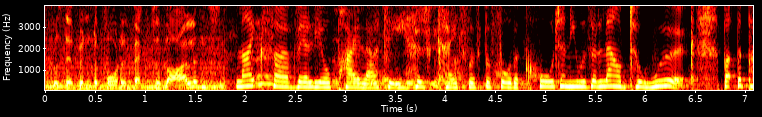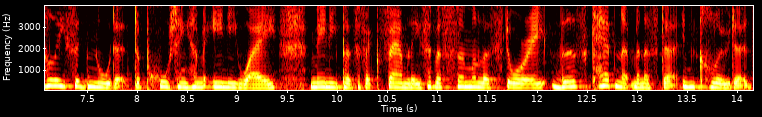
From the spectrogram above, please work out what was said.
because they've been deported back to the islands. Like Savelio Pailati, his case was before the court and he was allowed to work, but the police ignored it, deporting him anyway. Many Pacific families have a similar story, this cabinet minister included.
